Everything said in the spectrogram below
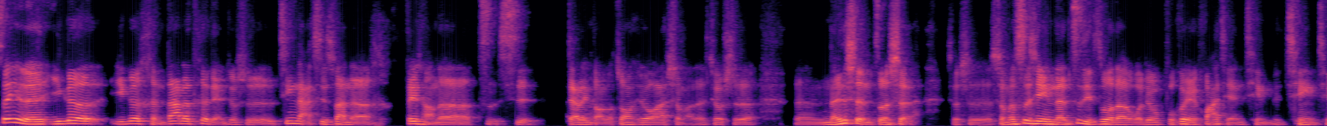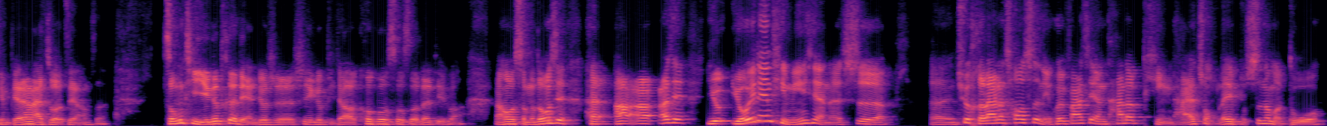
生意人一个一个很大的特点就是精打细算的，非常的仔细。家里搞个装修啊什么的，就是嗯，能省则省，就是什么事情能自己做的，我就不会花钱请请请别人来做这样子。总体一个特点就是是一个比较抠抠搜搜的地方，然后什么东西很而而而且有有一点挺明显的是，嗯，去荷兰的超市你会发现它的品牌种类不是那么多，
